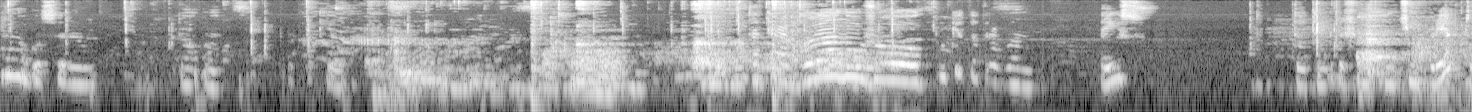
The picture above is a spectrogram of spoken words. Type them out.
Que negócio era? Então, ó. Aqui, ó. Tá travando o jogo. Por que tá travando? É isso? Então eu tenho que deixar um pontinho preto?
